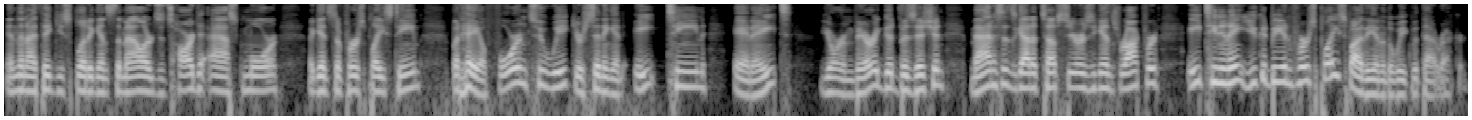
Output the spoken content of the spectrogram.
And then I think you split against the Mallards. It's hard to ask more against a first place team. But hey, a four and two week, you're sitting at 18 and 8. You're in very good position. Madison's got a tough series against Rockford. 18 and 8, you could be in first place by the end of the week with that record.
